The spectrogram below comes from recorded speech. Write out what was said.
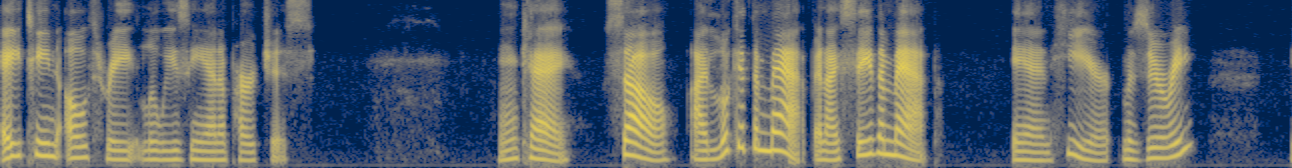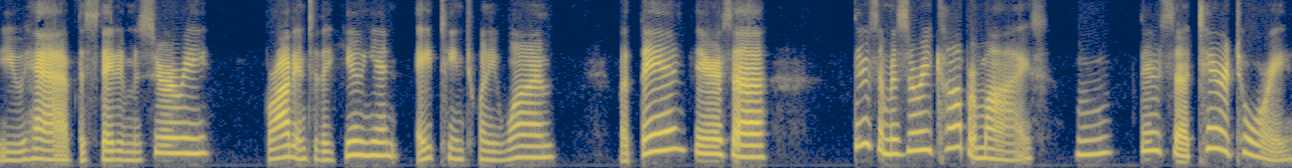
1803 Louisiana Purchase. Okay, so I look at the map and I see the map. And here, Missouri, you have the state of Missouri brought into the Union 1821. But then there's a there's a Missouri Compromise. Hmm? There's a territory,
